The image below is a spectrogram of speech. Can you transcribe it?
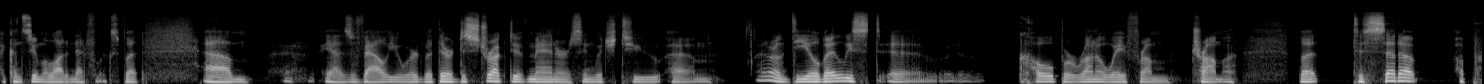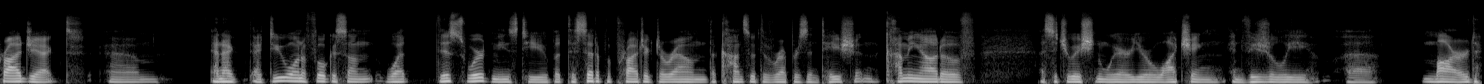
I consume a lot of Netflix, but um, yeah, it's a value word. But there are destructive manners in which to um, I don't know deal, but at least uh, cope or run away from trauma. But to set up a project, um, and I, I do want to focus on what this word means to you, but to set up a project around the concept of representation, coming out of a situation where you're watching and visually uh, marred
